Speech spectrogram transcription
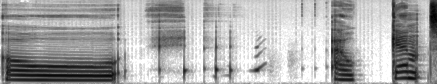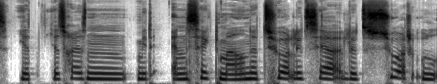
Og øh, arrogant. Jeg, jeg tror, at sådan, mit ansigt meget naturligt ser lidt surt ud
